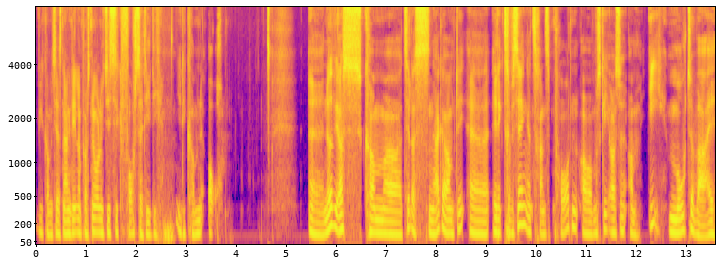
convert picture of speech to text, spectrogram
vi kommer til at snakke en del om PostNord Logistik fortsat i de, i de kommende år. Øh, noget vi også kommer til at snakke om, det er elektrificering af transporten og måske også om e-motorveje.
